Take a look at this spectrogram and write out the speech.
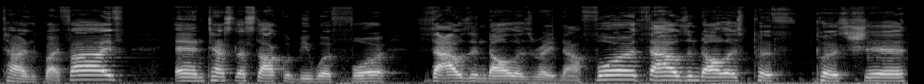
times by five and Tesla stock would be worth four thousand dollars right now. Four thousand dollars per per share.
